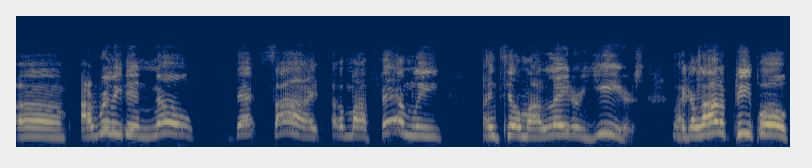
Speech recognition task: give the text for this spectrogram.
Um, I really didn't know that side of my family until my later years. Like a lot of people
